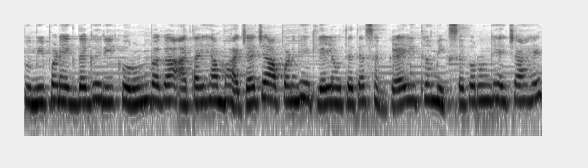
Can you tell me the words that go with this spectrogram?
तुम्ही पण एकदा घरी करून बघा. आता ह्या भाज्या ज्या आपण घेतलेल्या होत्या त्या सगळ्या इथं मिक्स करून घ्यायच्या आहेत.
